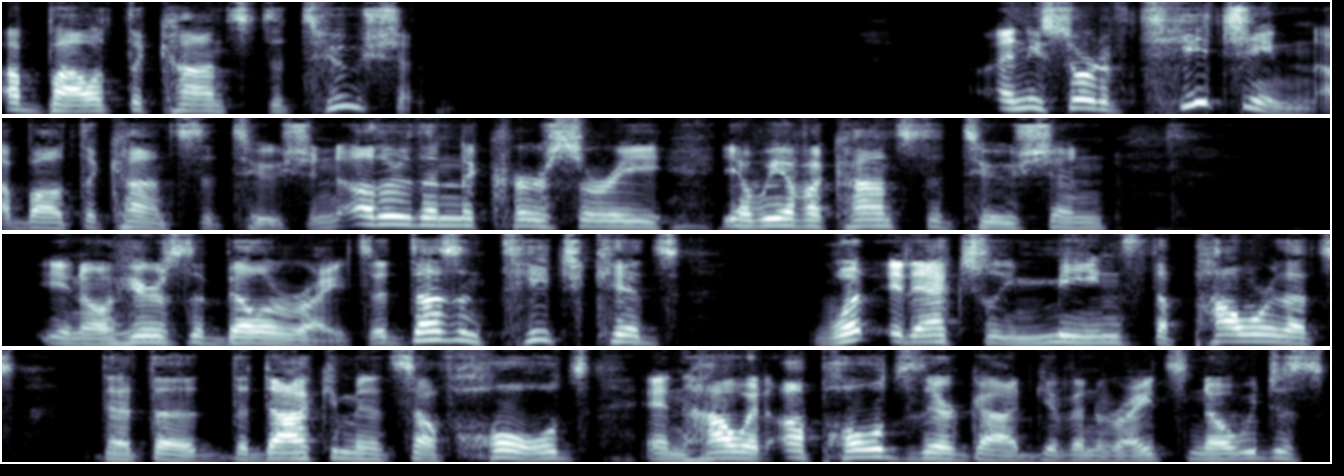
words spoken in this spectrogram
about the Constitution? Any sort of teaching about the Constitution other than the cursory, yeah, we have a Constitution you know, here's the Bill of Rights. It doesn't teach kids what it actually means, the power that's that the the document itself holds and how it upholds their god-given rights. No, we just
